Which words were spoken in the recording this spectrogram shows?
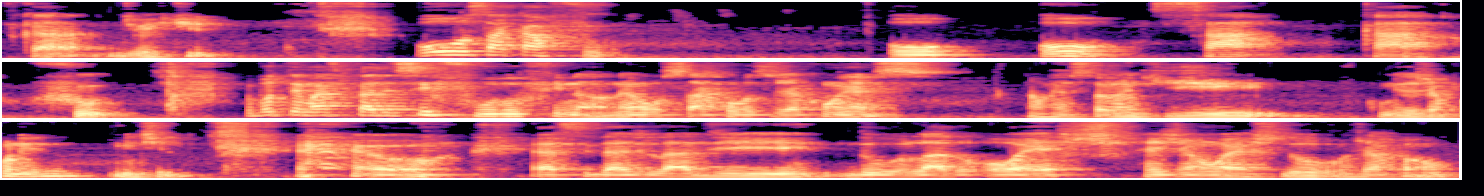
ficar divertido. Osakafu. O Osakafu. Eu botei mais por causa desse fu no final, né? Osaka você já conhece. É um restaurante de comida japonesa. Mentira. É o- é a cidade lá de, do lado oeste, região oeste do Japão.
